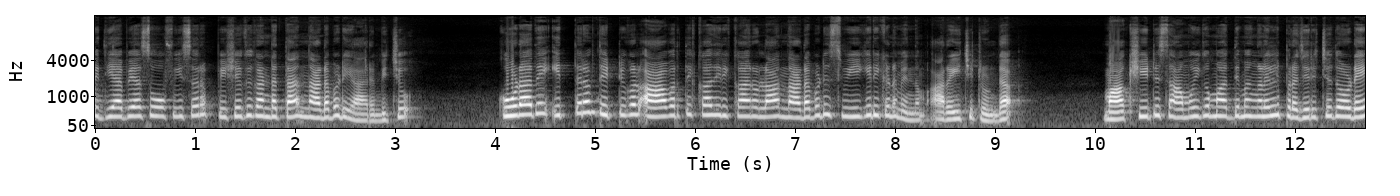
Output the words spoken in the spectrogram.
വിദ്യാഭ്യാസ ഓഫീസർ പിശക് കണ്ടെത്താൻ നടപടി ആരംഭിച്ചു. കൂടാതെ ഇത്തരം തെറ്റുകൾ ആവർത്തിക്കാതിരിക്കാനുള്ള നടപടി സ്വീകരിക്കണമെന്നും അറിയിച്ചിട്ടുണ്ട്. മാർക്ക് ഷീറ്റ് സാമൂഹിക മാധ്യമങ്ങളിൽ പ്രചരിച്ചതോടെ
